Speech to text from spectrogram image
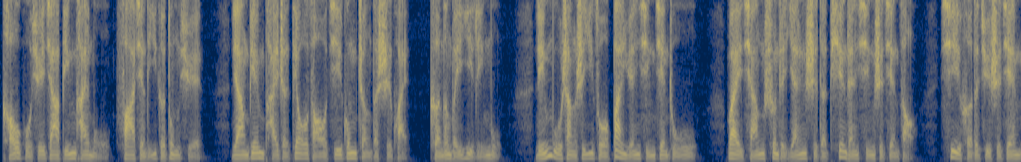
考古学家丙海姆发现了一个洞穴，两边排着雕凿极工整的石块，可能为一陵墓。陵墓上是一座半圆形建筑物，外墙顺着岩石的天然形式建造，契合的巨石间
